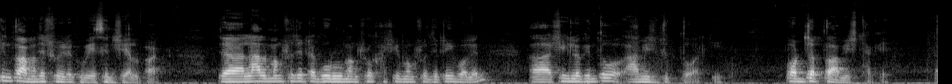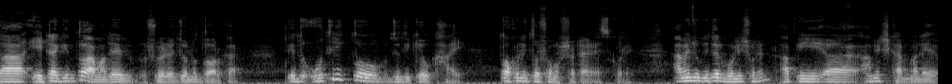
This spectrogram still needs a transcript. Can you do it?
কিন্তু আমাদের শরীরে খুব এসেনশিয়াল পার্ট লাল মাংস যেটা গরুর মাংস খাসির মাংস যেটাই বলেন সেগুলো কিন্তু আমিষযুক্ত আর কি। পর্যাপ্ত আমিষ থাকে। তা এটা কিন্তু আমাদের শরীরের জন্য দরকার। কিন্তু অতিরিক্ত যদি কেউ খায়, তখনই তো সমস্যাটা অ্যারেস করে। আমি রুগীদের বলি, শোনেন, আপনি আমিষ খান। মানে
